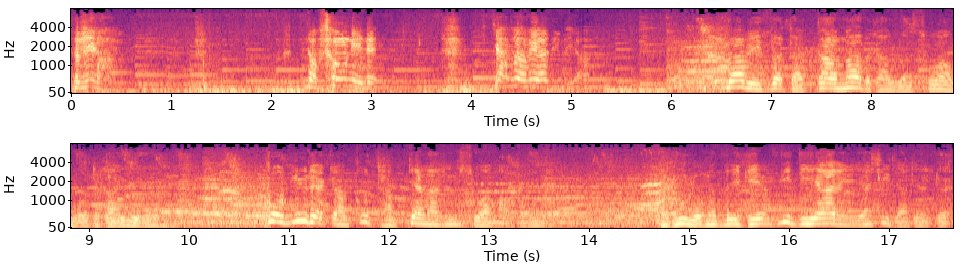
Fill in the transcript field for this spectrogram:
တပည့်တော်နောက်ဆုံးအနေနဲ့ကြားပါဗျာဒီဗျာသာဘိတ္တကာမတကာလို့ဆိုရမို့တကာကြီးရဲ့ ကိုပြုတဲ့ကံကိုထံပြန်လာလို့ဆိုရမှာပေါ့အခုလိုမသေးခင်အသည့်တရားတွေရရှိလာတဲ့အတွက်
